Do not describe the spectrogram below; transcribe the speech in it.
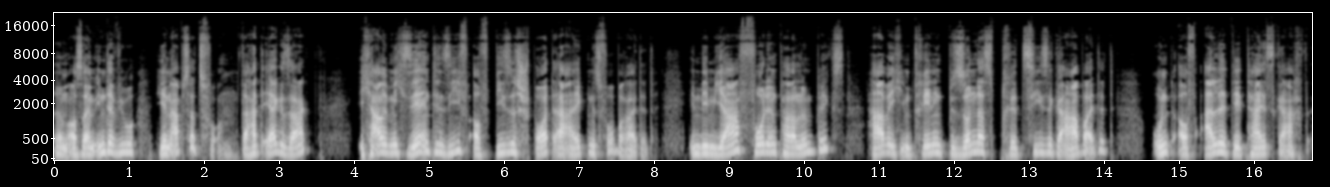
ähm, aus seinem Interview hier einen Absatz vor. Da hat er gesagt, ich habe mich sehr intensiv auf dieses Sportereignis vorbereitet. In dem Jahr vor den Paralympics habe ich im Training besonders präzise gearbeitet und auf alle Details geachtet.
